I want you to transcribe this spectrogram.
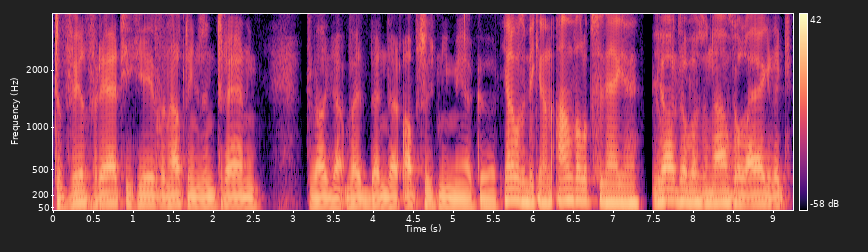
te veel vrijheid gegeven had in zijn training. Terwijl ik, dat, ik ben daar absoluut niet mee akkoord. Ja, dat was een beetje een aanval op zijn eigen... Ja, dat was een aanval eigenlijk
